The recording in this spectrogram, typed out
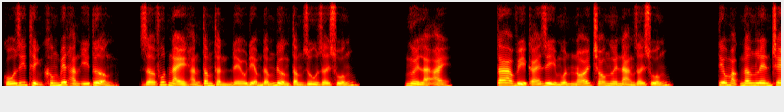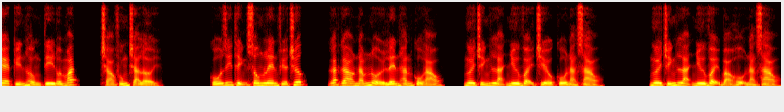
Cố dĩ thịnh không biết hắn ý tưởng, giờ phút này hắn tâm thần đều điểm đấm đường tâm du rơi xuống. người là ai? Ta vì cái gì muốn nói cho ngươi nàng rơi xuống? Tiêu mặc nâng lên che kín hồng ti đôi mắt, chào phúng trả lời. Cố dĩ thịnh xông lên phía trước, gắt gao nắm nổi lên hắn cổ áo, ngươi chính là như vậy chiếu cố nàng sao? Ngươi chính là như vậy bảo hộ nàng sao?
